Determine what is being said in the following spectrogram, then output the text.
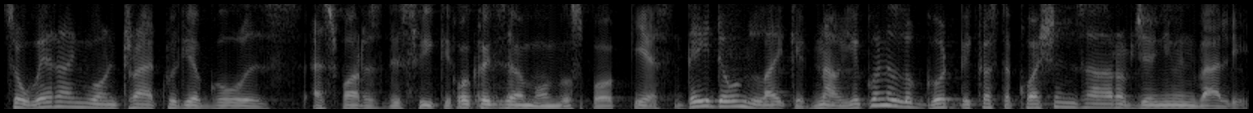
So where are you on track with your goals as far as this week is Put exam on the spot. Yes, they don't like it. Now you're going to look good because the questions are of genuine value.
